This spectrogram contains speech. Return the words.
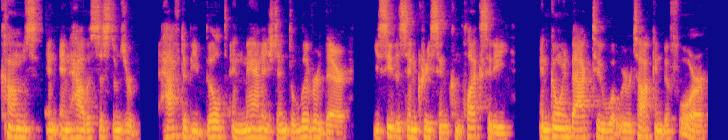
comes and, how the systems are have to be built and managed and delivered there. You see this increase in complexity, and going back to what we were talking before,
